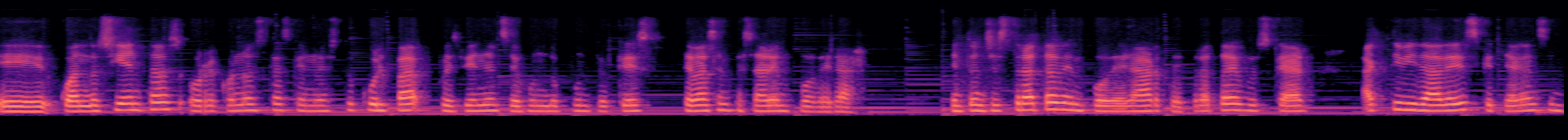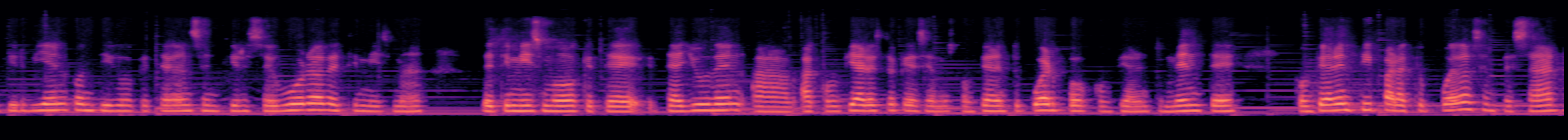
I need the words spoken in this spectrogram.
Eh, cuando sientas o reconozcas que no es tu culpa, pues viene el segundo punto, que es te vas a empezar a empoderar. Entonces trata de empoderarte, trata de buscar actividades que te hagan sentir bien contigo, que te hagan sentir seguro de ti misma, de ti mismo, que te, te ayuden a, a, confiar, esto que decíamos, confiar en tu cuerpo, confiar en tu mente, confiar en ti para que puedas empezar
